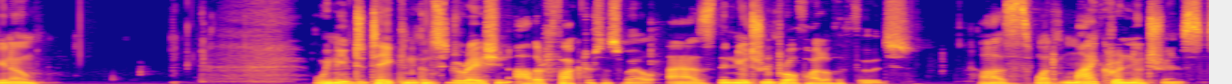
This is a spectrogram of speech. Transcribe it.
You know, we need to take in consideration other factors as well as the nutrient profile of the foods, as what micronutrients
